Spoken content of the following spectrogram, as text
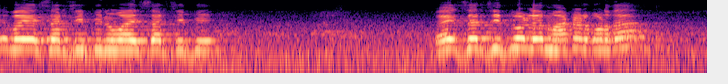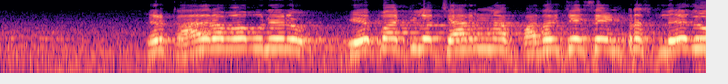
ఏ వైఎస్ఆర్సీపీ నువ్వు వైఎస్ఆర్సీపీ వైఎస్ఆర్సీపీ వాళ్ళు ఏం మాట్లాడకూడదా? నేను కాదురా బాబు నేను ఏ పార్టీలో చేరని నాకు పదవి చేసే ఇంట్రెస్ట్ లేదు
